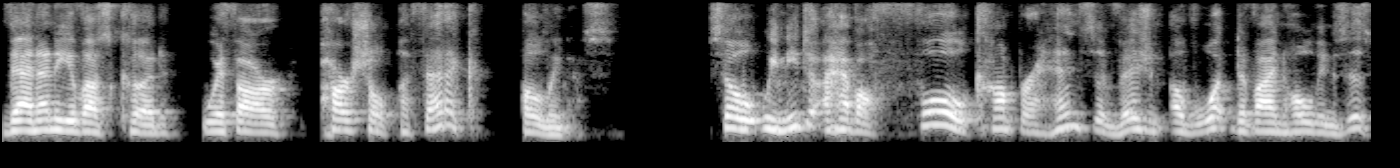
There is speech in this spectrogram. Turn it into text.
than any of us could with our partial pathetic holiness. So we need to have a full comprehensive vision of what divine holiness is.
